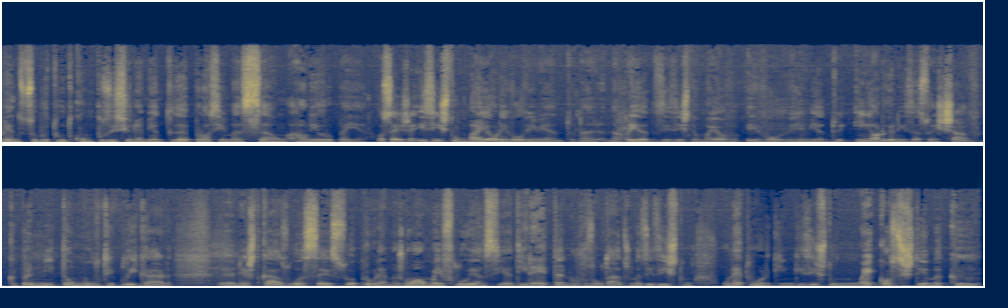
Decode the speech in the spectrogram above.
prende sobretudo com o posicionamento da aproximação à União Europeia. Ou seja, existe um maior envolvimento na, nas redes, existe um maior envolvimento em organizações-chave que permitam multiplicar, eh, neste caso, o acesso a programas. Não há uma influência direta nos resultados, mas existe um, um networking, existe um ecossistema que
